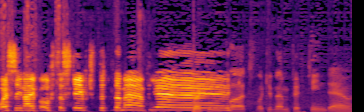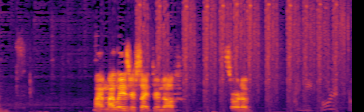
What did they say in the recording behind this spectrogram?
Wesley and I both escaped the, the map. Yay! clutch, look at them 15 downs. My, my laser sight turned off. Sort of. I need bullets to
